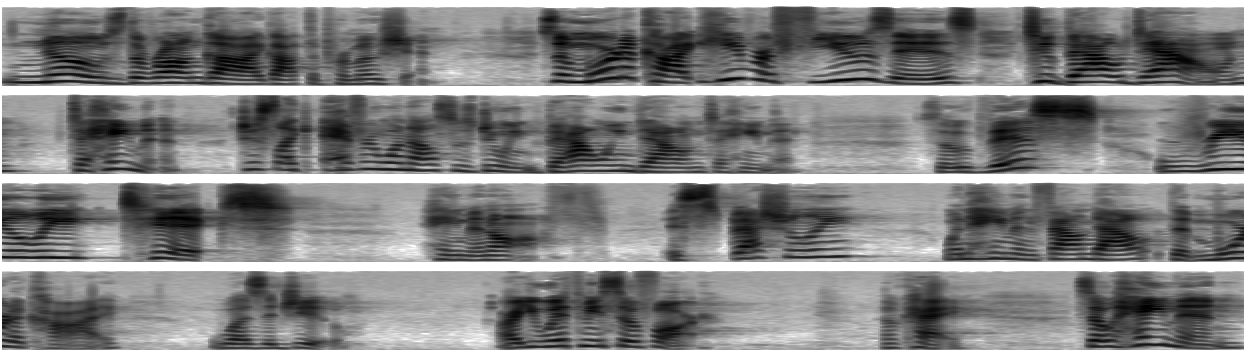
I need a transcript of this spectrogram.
knows the wrong guy got the promotion. So Mordecai, he refuses to bow down to Haman, just like everyone else is doing, bowing down to Haman. So this really ticked Haman off, especially when Haman found out that Mordecai was a Jew. Are you with me so far? Okay. So Haman,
